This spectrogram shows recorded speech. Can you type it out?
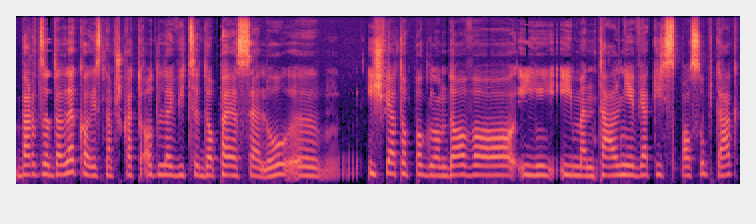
bardzo daleko jest na przykład od lewicy do PSL-u y, i światopoglądowo, i, i mentalnie w jakiś sposób, tak?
